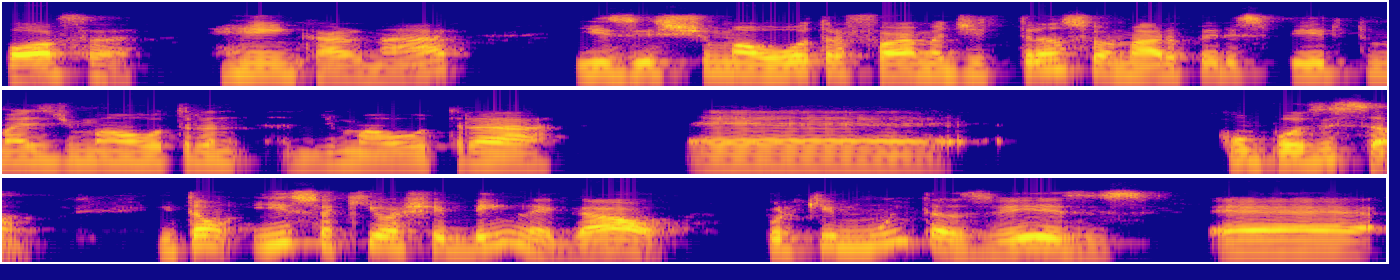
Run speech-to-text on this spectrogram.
possa reencarnar, e existe uma outra forma de transformar o perispírito, mas de uma outra, de uma outra é, composição. Então, isso aqui eu achei bem legal, porque muitas vezes é,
